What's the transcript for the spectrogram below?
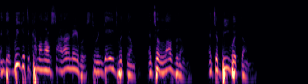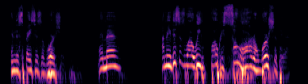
And that we get to come alongside our neighbors to engage with them and to love them and to be with them in the spaces of worship. Amen. I mean, this is why we focus so hard on worship here.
